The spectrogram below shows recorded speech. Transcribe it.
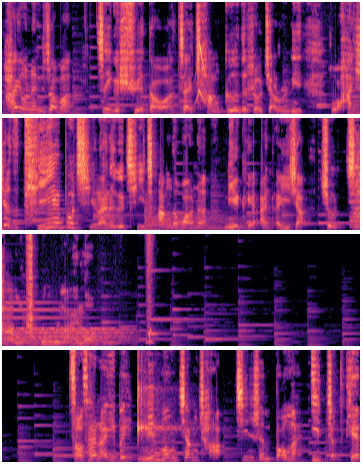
还有呢，你知道吗？这个穴道啊，在唱歌的时候，假如你哇一下子提不起来那个气唱的话呢，你也可以按它一下，就唱出来喽。早餐来一杯柠檬姜茶，精神饱满一整天。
